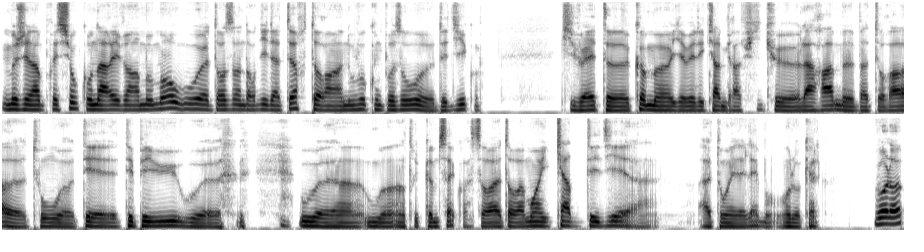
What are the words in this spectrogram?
moi, j'ai l'impression qu'on arrive à un moment où, euh, dans un ordinateur, tu auras un nouveau composant dédié, quoi qui va être euh, comme euh, il y avait les cartes graphiques, euh, la RAM, bah, tu auras ton TPU ou, ou, un truc comme ça. Tu auras, vraiment une carte dédiée à, ton LLM en, local. Voilà,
